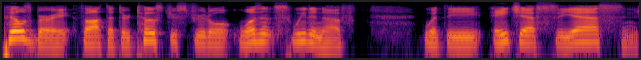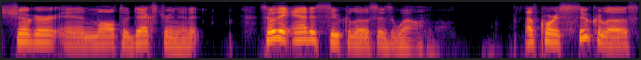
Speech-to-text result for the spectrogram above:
Pillsbury thought that their toaster strudel wasn't sweet enough with the HFCS and sugar and maltodextrin in it, so they added sucralose as well. Of course, sucralose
